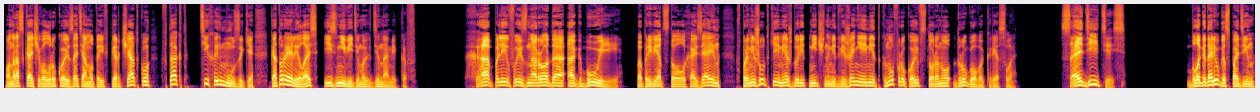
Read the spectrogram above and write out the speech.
Он раскачивал рукой, затянутой в перчатку, в такт тихой музыки, которая лилась из невидимых динамиков. «Хаплив из народа Акбуи!» — поприветствовал хозяин в промежутке между ритмичными движениями, ткнув рукой в сторону другого кресла. «Садитесь!» «Благодарю, господин!»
